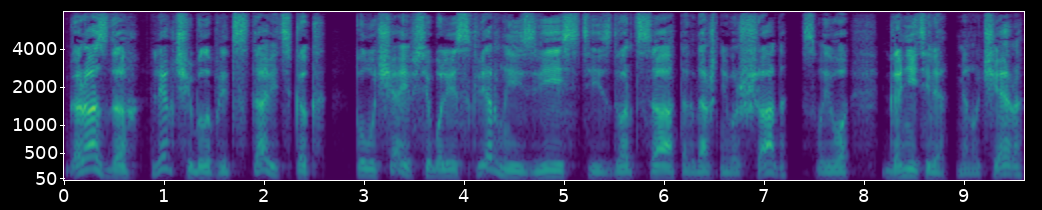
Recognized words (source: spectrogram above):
Гораздо легче было представить, как, получая все более скверные известия из дворца тогдашнего Шада, своего гонителя Менучера,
